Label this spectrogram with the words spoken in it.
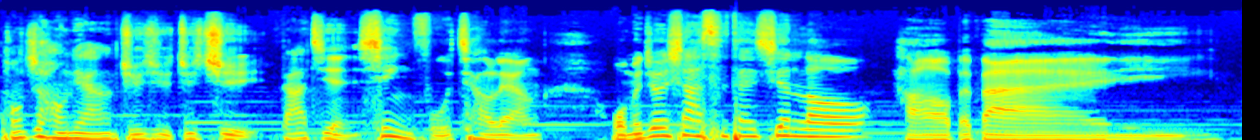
同志红娘，举举举举，搭建幸福桥梁，我们就下次再见喽！好，拜拜。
